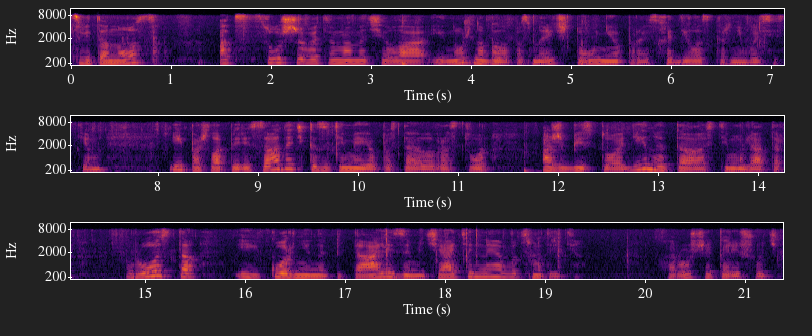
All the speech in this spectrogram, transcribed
цветонос отсушивать она начала. И нужно было посмотреть, что у нее происходило с корневой системой. И пошла пересадочка. Затем я ее поставила в раствор HB101. Это стимулятор роста. И корни напитали. Замечательные. Вот смотрите. Хорошие корешочки.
